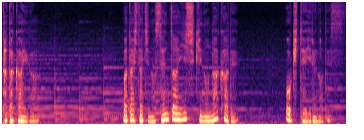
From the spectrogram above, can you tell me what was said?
戦いが私たちの潜在意識の中で起きているのです。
